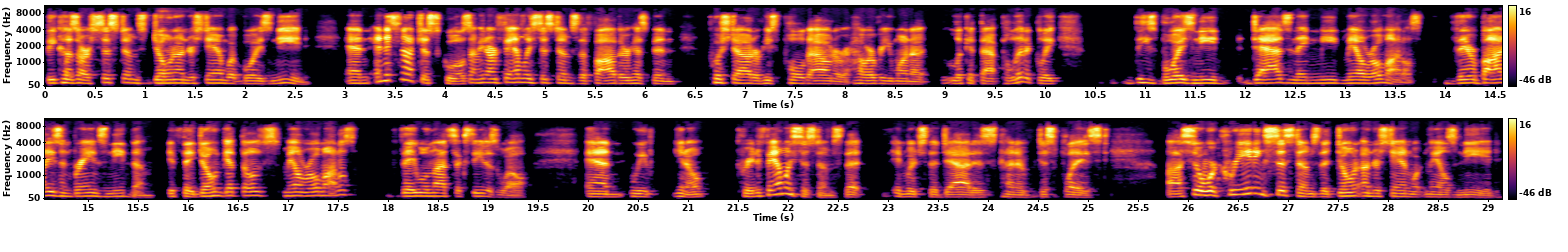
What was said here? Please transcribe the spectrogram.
because our systems don't understand what boys need. And and it's not just schools. I mean our family systems the father has been pushed out or he's pulled out or however you want to look at that politically. These boys need dads and they need male role models. Their bodies and brains need them. If they don't get those male role models they will not succeed as well. And we've you know created family systems that in which the dad is kind of displaced. Uh, so we're creating systems that don't understand what males need.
